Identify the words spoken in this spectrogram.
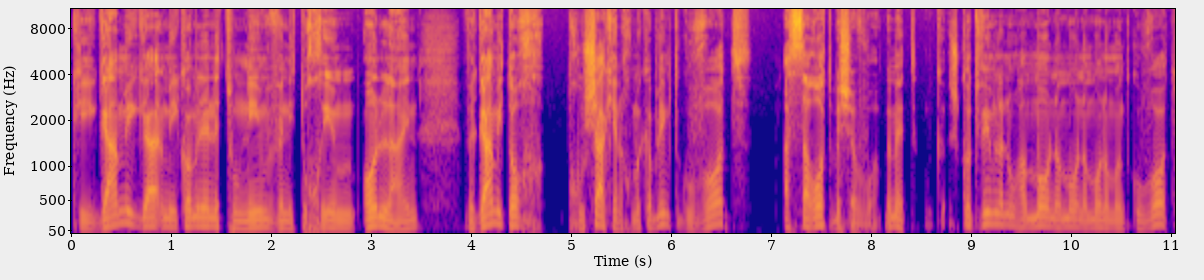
כי גם מכל מיני נתונים וניתוחים אונליין, וגם מתוך תחושה, כי אנחנו מקבלים תגובות עשרות בשבוע, באמת. כותבים לנו המון המון המון המון תגובות.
